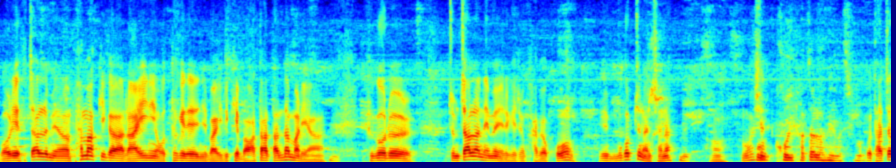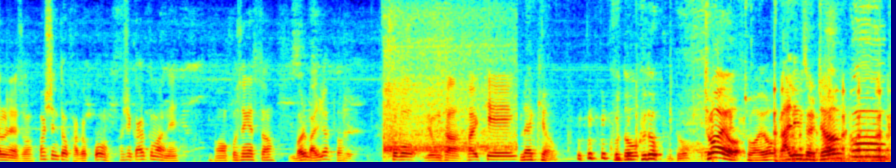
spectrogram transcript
머리에서 자르면 파마기가 라인이 어떻게 되는지 막 이렇게 막 왔다 갔다 한단 말이야. 그거를 좀 잘라내면 이렇게 좀 가볍고 무겁진 않잖아? 네. 어 훨씬 거- 거의 다 잘라내가지고. 뭐 다 잘라내서 훨씬 더 가볍고 훨씬 깔끔하네. 어 고생했어. 머리 말려 더. 초보 미용사 화이팅! 블랙형. 구독 구독. 구독. 좋아요. 좋아요. 알림 설정 꾹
